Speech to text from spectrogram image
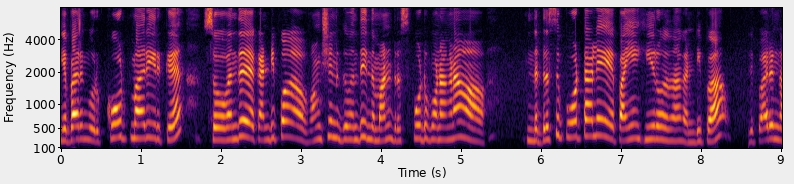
இங்கே பாருங்க ஒரு கோட் மாதிரி இருக்கு. ஸோ வந்து கண்டிப்பாக ஃபங்க்ஷனுக்கு வந்து இந்த மாதிரி ட்ரெஸ் போட்டு போனாங்கன்னா இந்த ட்ரெஸ்ஸு போட்டாலே பையன் ஹீரோ தான் கண்டிப்பாக இது பாருங்க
